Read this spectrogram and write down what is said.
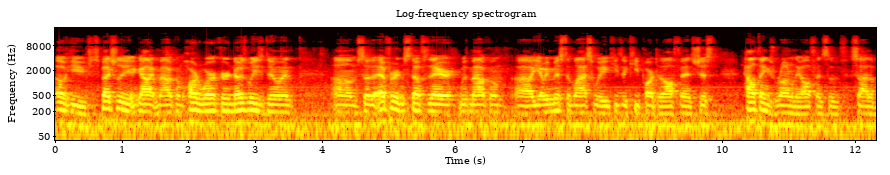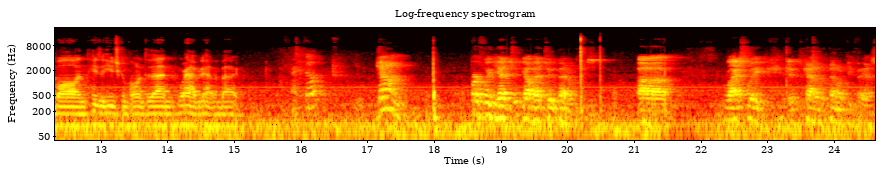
Oh, huge, especially a guy like Malcolm, hard worker, knows what he's doing. Um, so the effort and stuff's there with Malcolm. Uh, yeah, we missed him last week. He's a key part to the offense, just how things run on the offensive side of the ball, and he's a huge component to that. And we're happy to have him back. All right, John, first week you had two, y'all had two penalties. Uh, last week it was kind of a penalty fest.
